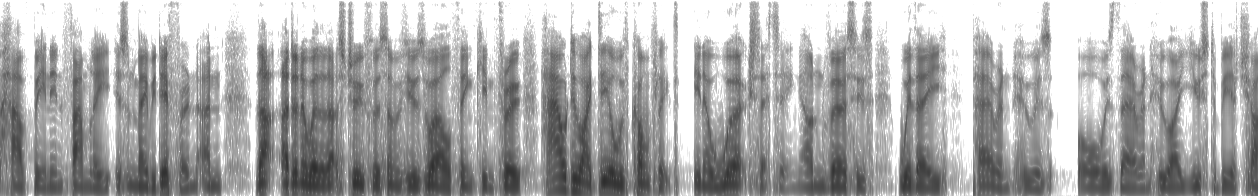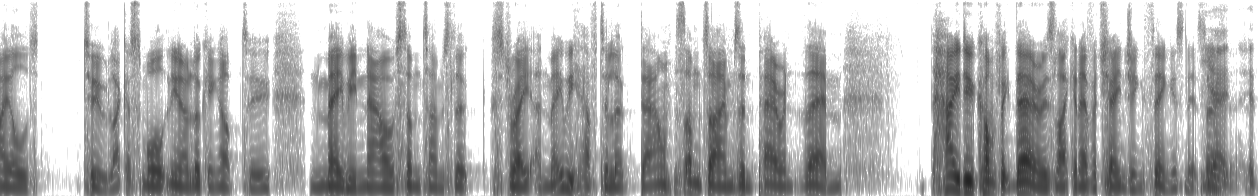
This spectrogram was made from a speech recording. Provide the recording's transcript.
have been in family isn't maybe different, and that I don't know whether that's true for some of you as well. Thinking through how do I deal with conflict in a work setting and versus with a parent who is always there and who I used to be a child to, like a small, you know, looking up to, maybe now sometimes look straight and maybe have to look down sometimes and parent them how you do conflict there is like an ever-changing thing, isn't it? So yeah. It, it,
